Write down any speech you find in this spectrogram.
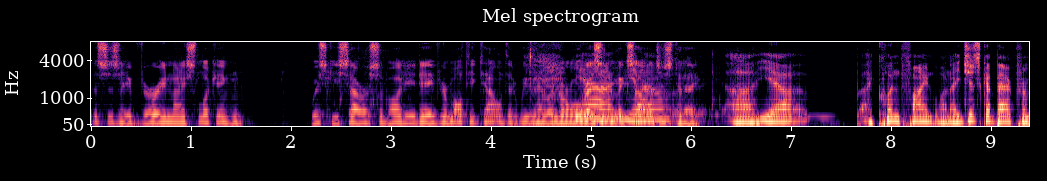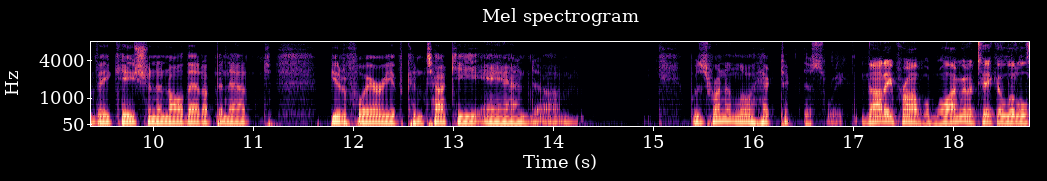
This is a very nice looking whiskey sour sommelier. Dave, you're multi talented. We didn't have a normal Yeah, resident you mixologist know, today. Uh, yeah, I couldn't find one. I just got back from vacation and all that up in that beautiful area of Kentucky and um, was running a little hectic this week. Not a problem. Well, I'm going to take a little,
